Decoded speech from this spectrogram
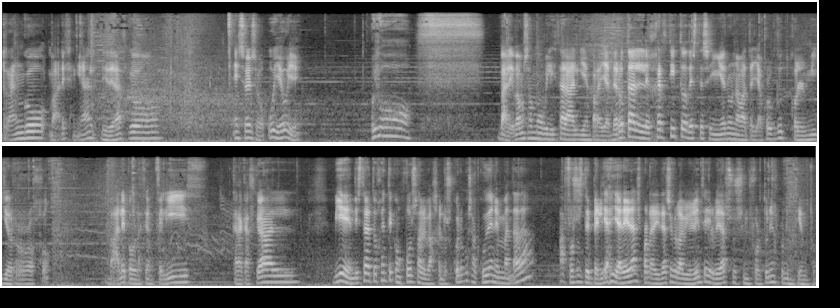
Rango... Vale, genial. Liderazgo... Eso, eso. Huye, huye. ¡Uy, Vale, vamos a movilizar a alguien para allá. Derrota al ejército de este señor en una batalla. Crocrut, colmillo rojo. Vale, población feliz. Caracazgal. Bien, distrae a tu gente con juegos salvajes. Los cuervos acuden en bandada a fosos de pelea y arenas para lidiarse con la violencia y olvidar sus infortunios por un tiempo.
